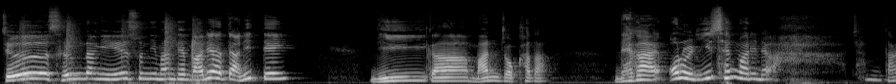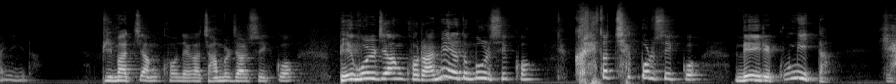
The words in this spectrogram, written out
저 성당의 예수님한테 안 있대? 네가 만족하다. 내가 오늘 이 생활이네. 아, 참 다행이다. 비 맞지 않고 내가 잠을 잘 수 있고, 배 골지 않고 라면이라도 먹을 수 있고, 그래도 책 볼 수 있고, 내일의 꿈이 있다. 이야,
